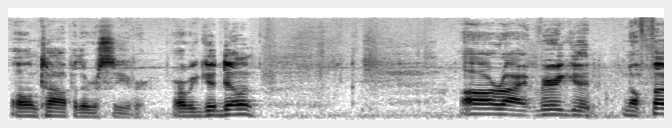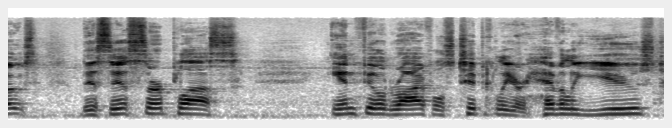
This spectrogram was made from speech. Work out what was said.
on top of the receiver. Are we good, Dylan? All right, very good. Now, folks, this is surplus. Enfield rifles typically are heavily used.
